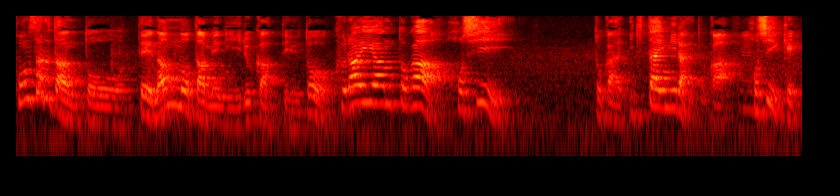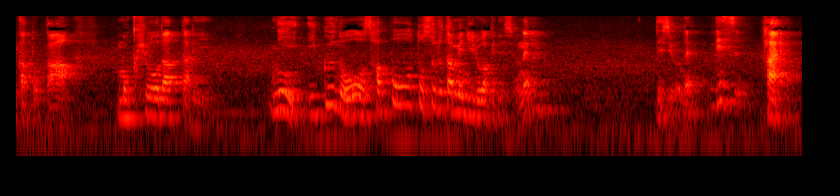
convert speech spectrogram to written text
コンサルタントって何のためにいるかっていうとクライアントが欲しいとか行きたい未来とかうん。欲しい結果とか目標だったりに行くのをサポートするためにいるわけですよね、ですよね。うんです。はい。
